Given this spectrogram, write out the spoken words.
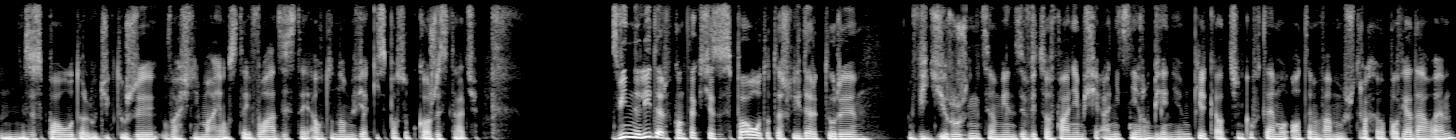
mm, zespołu, do ludzi, którzy właśnie mają z tej władzy, z tej autonomii w jakiś sposób korzystać. Zwinny lider w kontekście zespołu to też lider, który widzi różnicę między wycofaniem się a nic nie robieniem. Kilka odcinków temu o tym Wam już trochę opowiadałem.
